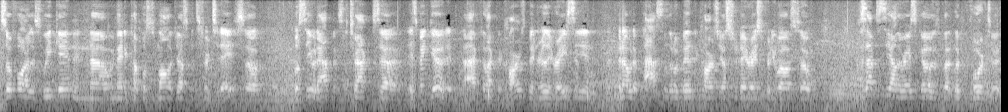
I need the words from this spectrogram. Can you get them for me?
so far this weekend, and uh, we made a couple small adjustments for today. So we'll see what happens. The track's uh, it's been good, and I feel like the car's been really racy and been able to pass a little bit. The cars yesterday raced pretty well, so just have to see how the race goes. But looking forward to it.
